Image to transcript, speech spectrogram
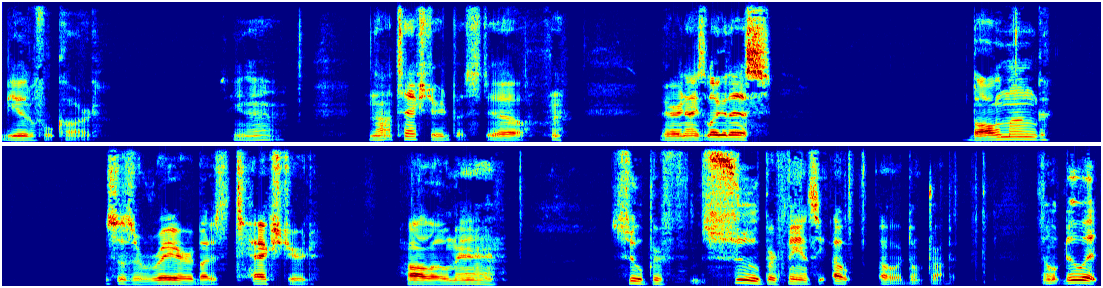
Beautiful card. See that? Not textured, but still. Very nice. Look at this. Balmung. This is a rare, but it's textured. Hollow, man. Super, super fancy. Oh, oh, don't drop it. Don't do it.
